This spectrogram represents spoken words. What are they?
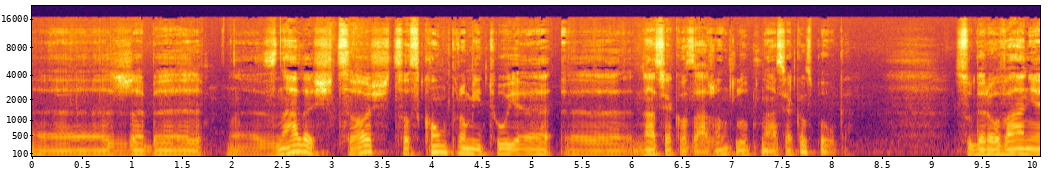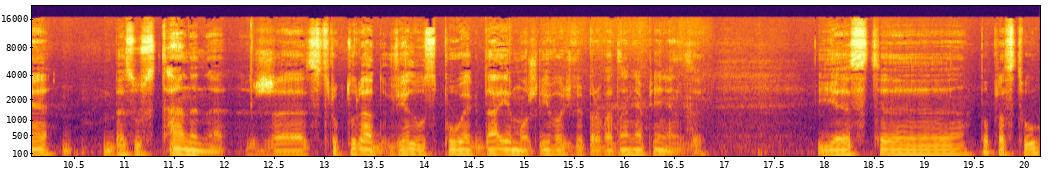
e, żeby e, znaleźć coś, co skompromituje e, nas jako zarząd lub nas jako spółkę. Sugerowanie bezustanne, że struktura wielu spółek daje możliwość wyprowadzania pieniędzy, jest po prostu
